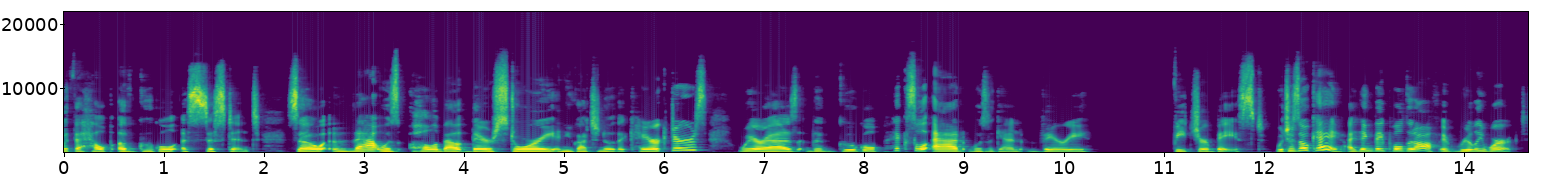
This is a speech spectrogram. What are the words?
with the help of Google Assistant. So that was all about their story, and you got to know the characters, whereas the Google Pixel ad was again very feature based, which is okay. I think they pulled it off. It really worked.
